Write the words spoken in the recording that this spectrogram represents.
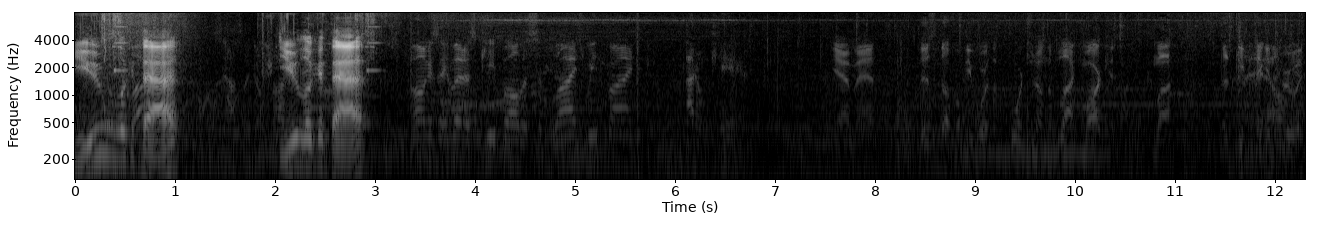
You look at that. Sounds like a lot. You look at that. As long as they let us keep all the supplies we find, I don't care. Yeah, man. This stuff will be worth a fortune on the black market. Come on. Let's keep digging through it.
